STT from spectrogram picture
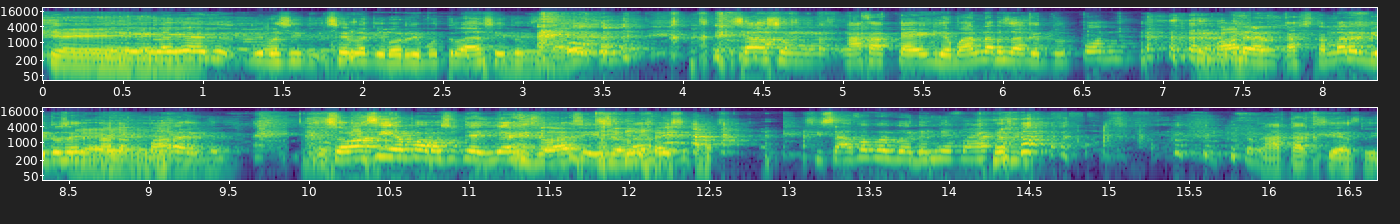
ya ya ya Dia bilangnya, "Dia masih Saya lagi baru dimutilasi tuh. Kebayang kan Saya langsung ngakak kayak gimana Pas lagi telepon. Malah dengan customer gitu Saya Iya, ngakak iya, parah itu. Isolasi apa maksudnya? Iya isolasi Isolasi. Sisa apa pak badannya pak? Itu ngakak sih asli.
